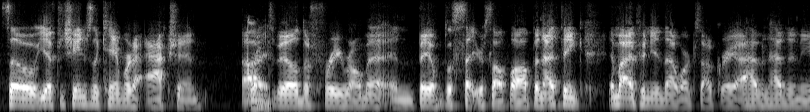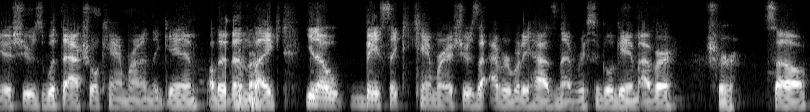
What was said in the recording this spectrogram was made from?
So you have to change the camera to action uh, Right. to be able to free roam it and be able to set yourself up. And I think, in my opinion, that works out great. I haven't had any issues with the actual camera in the game, other than Okay. like you know basic camera issues that everybody has in every single game ever. Sure. So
